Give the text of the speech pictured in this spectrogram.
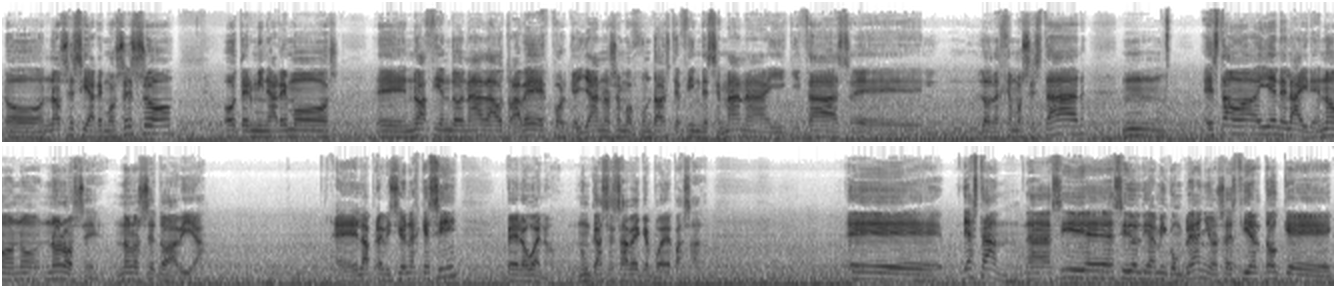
No, no sé si haremos eso o terminaremos eh, no haciendo nada otra vez porque ya nos hemos juntado este fin de semana y quizás eh, lo dejemos estar. Mm, está ahí en el aire, no, no, no lo sé, no lo sé todavía. Eh, la previsión es que sí, pero bueno, nunca se sabe qué puede pasar. Eh, ya está, así ha sido el día de mi cumpleaños. Es cierto que,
